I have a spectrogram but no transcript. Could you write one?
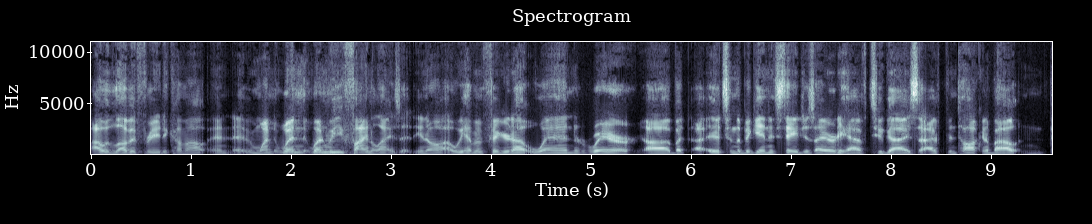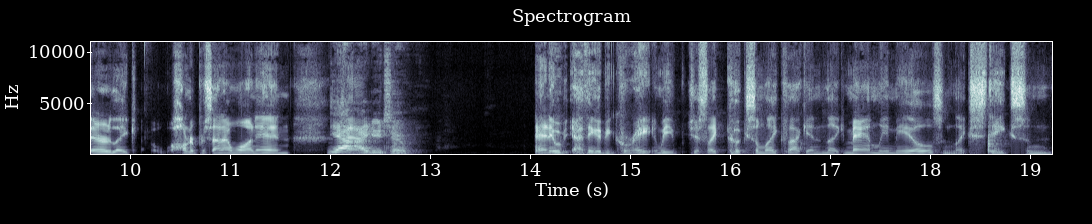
I would love it for you to come out and, and, when when when we finalize it. You know, we haven't figured out when or where, uh, but uh, it's in the beginning stages. I already have two guys that I've been talking about, and they're like 100. percent I want in. Yeah, and, I do too. And it would, I think it'd be great, and we just like cook some like fucking like manly meals and like steaks and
